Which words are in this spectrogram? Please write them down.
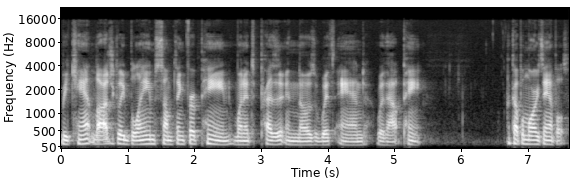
We can't logically blame something for pain when it's present in those with and without pain. A couple more examples.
